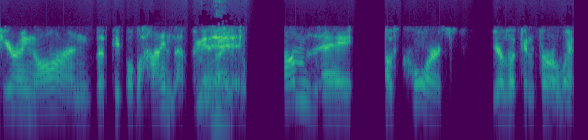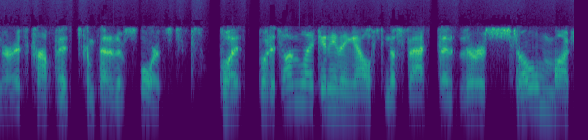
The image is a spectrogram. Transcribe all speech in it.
cheering on the people behind them. I mean, right. it, it becomes a, of course, you're looking for a winner. It's, comp- it's competitive sports, but but it's unlike anything else in the fact that there is so much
